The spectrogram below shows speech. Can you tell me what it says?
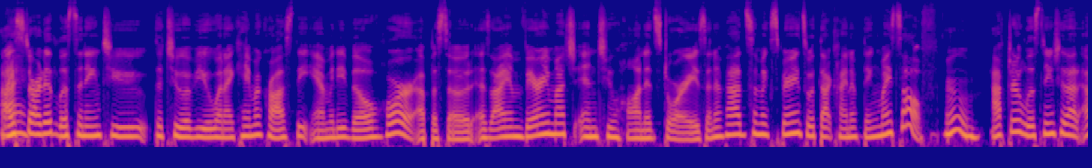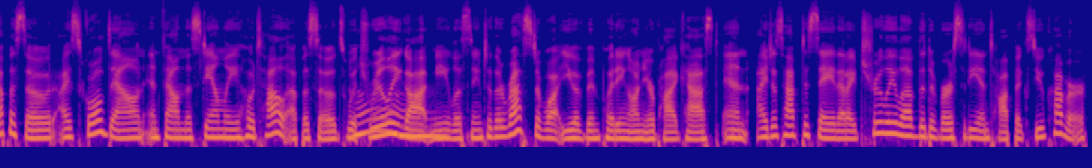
I started listening to the two of you when I came across the Amityville horror episode, as I am very much into haunted stories and have had some experience with that kind of thing myself. Ooh. After listening to that episode, I scrolled down and found the Stanley Hotel episodes, which really got me oh. listening to the rest of what you have been putting on your podcast. And I just have to say that I truly love the diversity and topics you cover.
